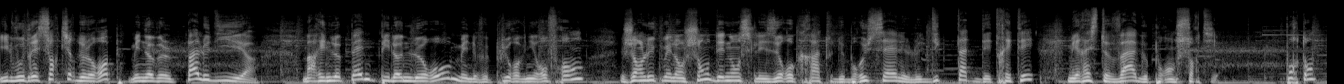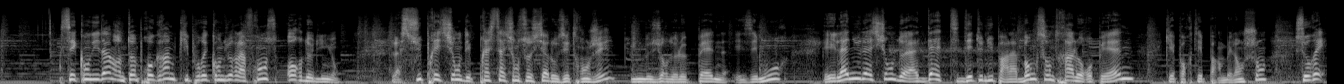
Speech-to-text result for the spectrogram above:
Ils voudraient sortir de l'Europe, mais ne veulent pas le dire. Marine Le Pen pilonne l'euro, mais ne veut plus revenir au franc. Jean-Luc Mélenchon dénonce les eurocrates de Bruxelles le diktat des traités, mais reste vague pour en sortir. Pourtant, ces candidats ont un programme qui pourrait conduire la France hors de l'Union. La suppression des prestations sociales aux étrangers, une mesure de Le Pen et Zemmour, et l'annulation de la dette détenue par la Banque Centrale Européenne, qui est portée par Mélenchon, serait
